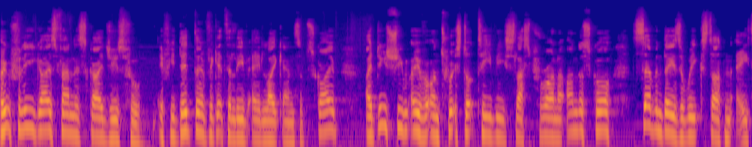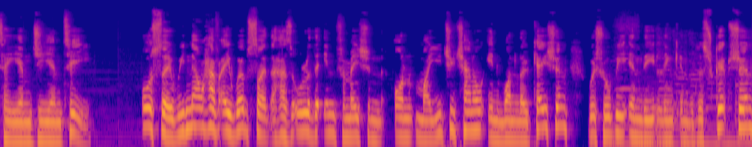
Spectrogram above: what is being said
Hopefully you guys found this guide useful. If you did, don't forget to leave a like and subscribe. I do stream over on twitch.tv slash piranha underscore 7 days a week starting 8am GMT. Also, we now have a website that has all of the information on my YouTube channel in one location, which will be in the link in the description,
